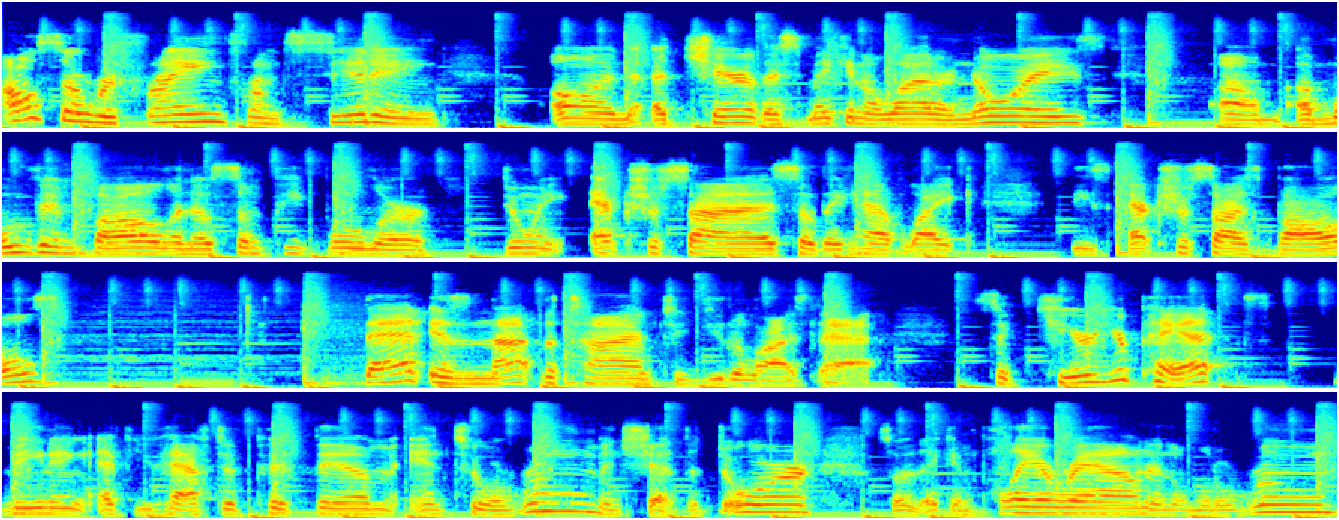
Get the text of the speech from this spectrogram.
Also, refrain from sitting on a chair that's making a lot of noise, um, a moving ball. I know some people are doing exercise, so they have like these exercise balls. That is not the time to utilize that. Secure your pets, meaning if you have to put them into a room and shut the door so they can play around in a little room,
